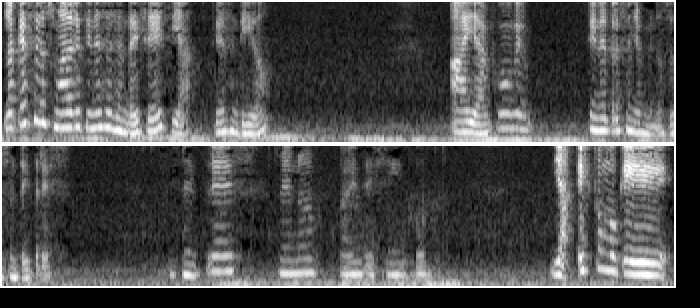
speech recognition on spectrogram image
la casa de su madre tiene 66, ya, tiene sentido. Ah, ya, como que tiene 3 años menos, 63. 63 menos 45. Ya, es como que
